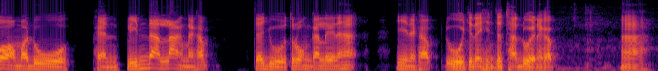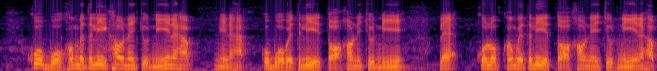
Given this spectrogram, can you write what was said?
ก็มาดูแผ่นปริ้นด้านล่างนะครับ จะอยู่ตรงกันเลยนะฮะนี่นะครับ ดูจะได้เห็นชัดๆด้วยนะครับอ่าขั้วบวกของแบตเตอรี่เข้าในจุดนี้นะครับนี่นะฮะขั้วบวกแบตเตอรี่ต่อเข้าในจุดนี้ และ ขั้วลบของแบตเตอรี่ต่อเข้าในจุดนี้นะครับ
